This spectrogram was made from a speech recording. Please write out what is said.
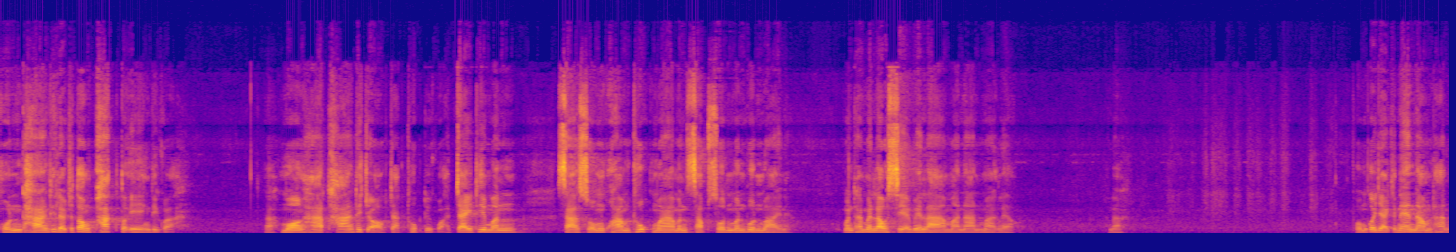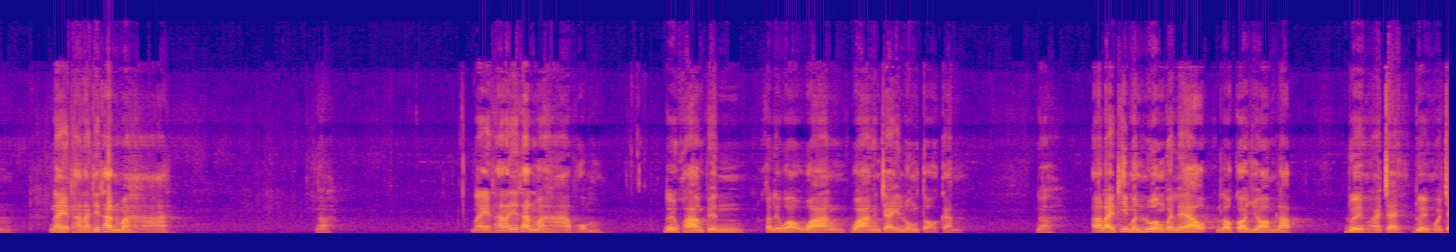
หนทางที่เราจะต้องพักตัวเองดีกว่านะมองหาทางที่จะออกจากทุกข์ดีกว่า ใจที่มัน สะสมความทุกข์มามันสับสนมันวุ่นวายเนี่ยมันทำให้เราเสียเวลามานานมากแล้วนะผมก็อยากจะแนะนำท่าน ในฐานะที่ท่านมาหานะในฐานะที่ท่านมาหาผมด้วยความเป็นเขาเรียกว่าวางวางใจลงต่อกันนะอะไรที่มันล่วงไปแล้ว เราก็ยอมรับด้วยหัวใจด้วยหัวใจ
